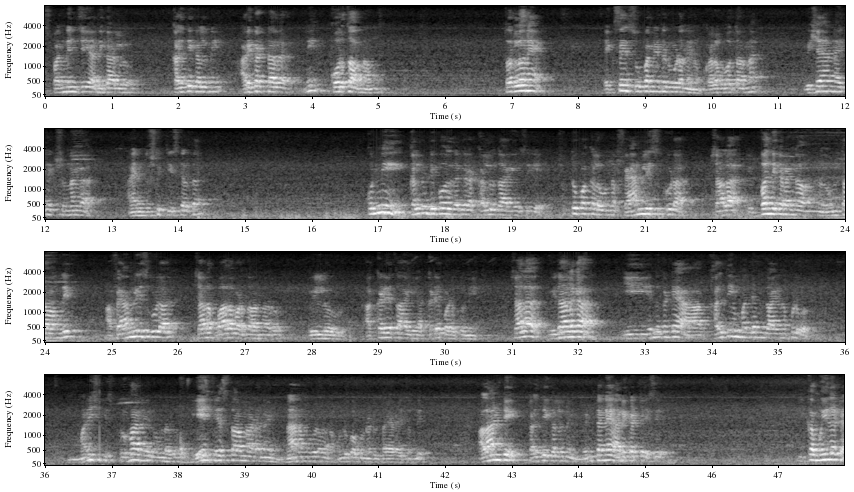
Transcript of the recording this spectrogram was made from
స్పందించి అధికారులు కల్తీ కల్ని అరికట్టాలని కోరుతా ఉన్నాము. త్వరలోనే ఎక్సైజ్ సూపరింటెండెంట్ కూడా నేను కలవబోతా ఉన్నా. విషయాన్ని అయితే క్షుణ్ణంగా ఆయన దృష్టికి తీసుకెళ్తా. కొన్ని కళ్ళు డిపోల దగ్గర కళ్ళు తాగేసి చుట్టుపక్కల ఉన్న ఫ్యామిలీస్ కూడా చాలా ఇబ్బందికరంగా ఉంటా ఉంది. ఆ ఫ్యామిలీస్ కూడా చాలా బాధపడతా ఉన్నారు. వీళ్ళు అక్కడే తాగి అక్కడే పడుకుని చాలా విధాలుగా ఈ ఎందుకంటే ఆ కల్తీ మద్యం తాగినప్పుడు మనిషికి స్పృహ అనేది ఉండదు. ఏం చేస్తా ఉన్నాడనే జ్ఞానం కూడా ఉండుకోకుండా తయారవుతుంది అలాంటి కల్తీ కళ్ళని వెంటనే అరికట్టేసి ఇక మీదట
